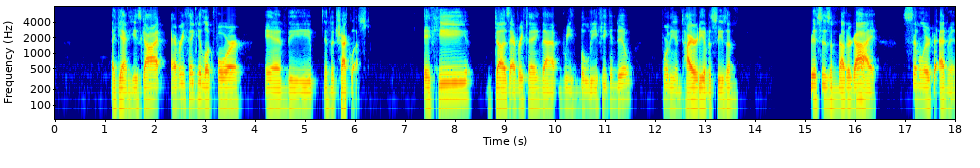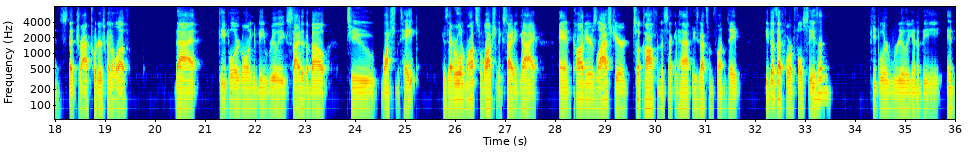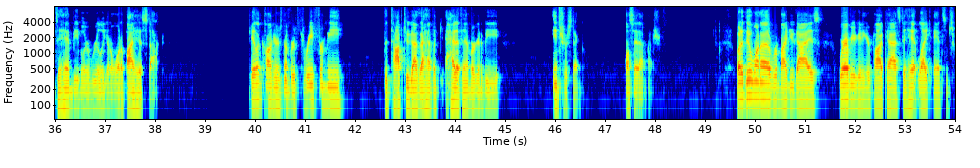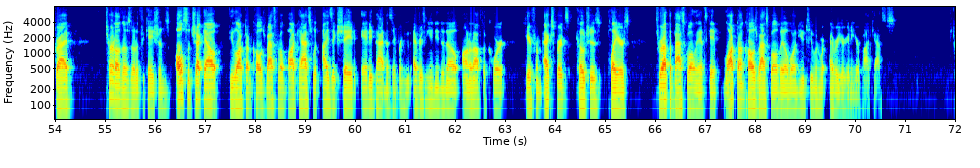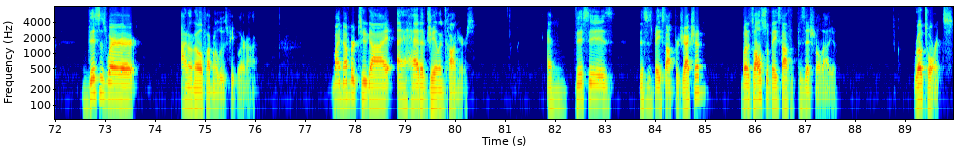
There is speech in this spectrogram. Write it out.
Again, he's got everything you look for in the in the checklist. If he does everything that we believe he can do for the entirety of the season, this is another guy similar to Edmonds that draft Twitter is going to love, that people are going to be really excited about to watch the tape because everyone wants to watch an exciting guy. And Conyers last year took off in the second half. He's got some fun tape. He does that for a full season. People are really going to be into him. People are really going to want to buy his stock. Jalin Conyers number three for me. The top two guys I have ahead of him are going to be interesting. I'll say that much. But I do want to remind you guys, wherever you're getting your podcast, to hit like and subscribe. Turn on those notifications. Also, check out the Locked On College Basketball podcast with Isaac Shade, Andy Patton, as they bring you everything you need to know on and off the court. Hear from experts, coaches, players, throughout the basketball landscape. Locked on college basketball available on YouTube and wherever you're getting your podcasts. This is where I don't know if I'm going to lose people or not. My number two guy ahead of Jalin Conyers. And this is this is based off projection, but it's also based off of positional value. Ro Torrence.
